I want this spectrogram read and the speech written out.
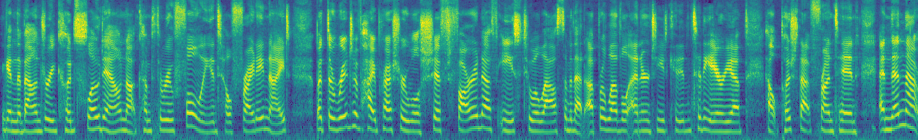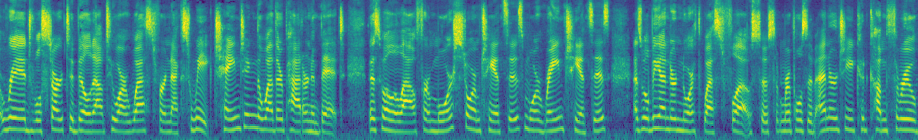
Again, the boundary could slow down, not come through fully until Friday night, but the ridge of high pressure will shift far enough east to allow some of that upper level energy to get into the area, help push that front in, and then that ridge will start to build out to our west for next week, changing the weather pattern a bit. This will allow for more storm chances, more rain chances, as we'll be under northwest flow. So some ripples of energy could come through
